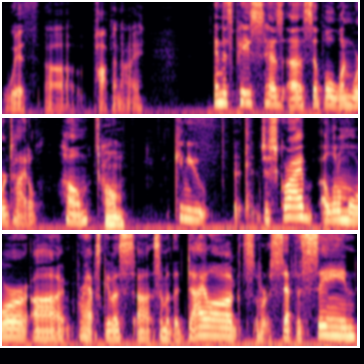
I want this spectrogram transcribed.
with uh, Pop and I. And this piece has a simple one word title Home. Home. Can you uh, describe a little more, uh, perhaps give us uh, some of the dialogue, sort of set the scene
